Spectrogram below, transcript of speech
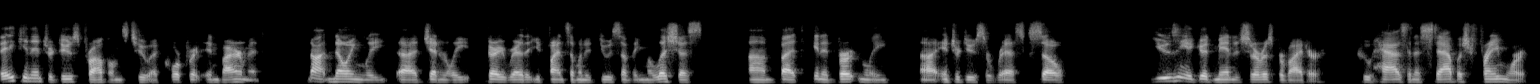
they can introduce problems to a corporate environment, not knowingly, uh, generally, very rare that you'd find someone to do something malicious, um, but inadvertently uh, introduce a risk. So using a good managed service provider who has an established framework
